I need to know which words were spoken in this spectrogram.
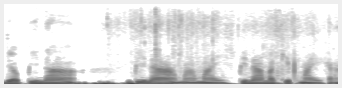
เดี๋ยวปีหน้า ปีหน้ามาใหม่ ปีหน้ามาเก็บใหม่ค่ะ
